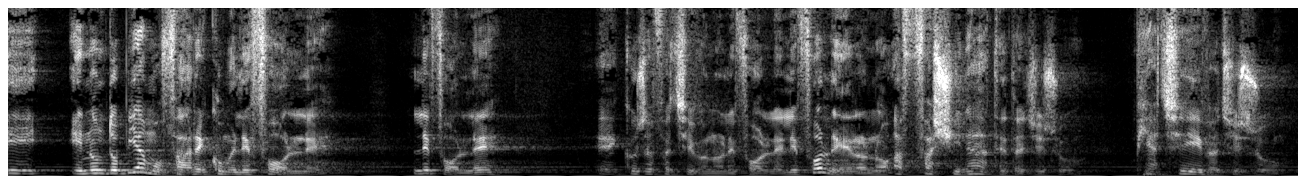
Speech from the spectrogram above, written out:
e, e non dobbiamo fare come le folle. Le folle, eh, cosa facevano le folle? Le folle erano affascinate da Gesù, piaceva Gesù.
